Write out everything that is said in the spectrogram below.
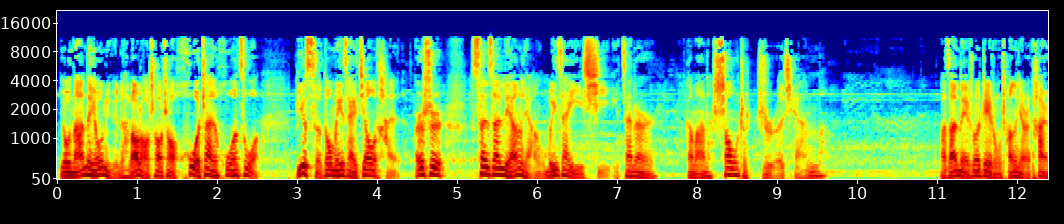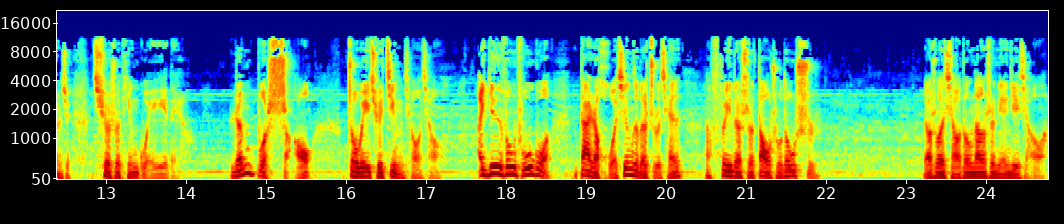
有男的有女的，老老少少或站或坐，彼此都没在交谈，而是三三两两围在一起，在那儿干嘛呢？烧着纸钱呢。啊，咱得说这种场景看上去确实挺诡异的呀。人不少，周围却静悄悄。啊，阴风拂过，带着火星子的纸钱啊，飞的是到处都是。要说小东当时年纪小啊，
